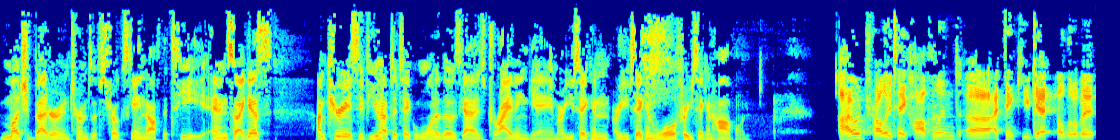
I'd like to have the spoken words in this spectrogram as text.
much better in terms of strokes gained off the tee. And so I guess I'm curious if you have to take one of those guys driving game, are you taking, are you taking Wolff or are you taking Hovland? I would probably take Hovland. Uh, I think you get a little bit.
